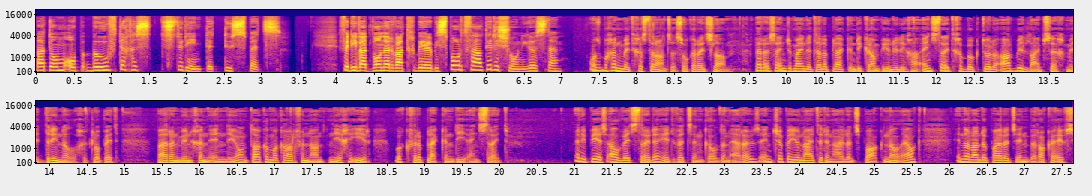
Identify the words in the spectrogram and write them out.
wat hom op behoeftige studente toespits. Vir die wat wonder wat gebeur op die sportveld, hier is Shaun Jooste. Ons begin met gisteraand se sokkeruitslae. Paris Saint-Germain het hulle plek in die Kampioenligga eindstryd geboek toe hulle RB Leipzig met 3-0 geklop het. Bayern München en Lyon takel mekaar vanaand 9 uur ook vir 'n plek in die eindstryd. In die PSL wedstryde het Wits en Golden Arrows en Chippa United en Highlands Park 0 elk en Orlando Pirates en Baroka FC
